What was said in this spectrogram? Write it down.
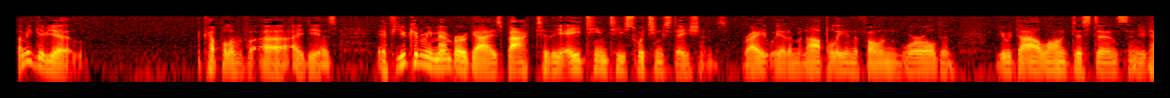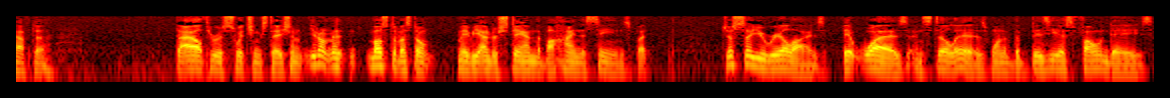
Let me give you a, a couple of uh, ideas. If you can remember, guys, back to the AT and T switching stations, right? We had a monopoly in the phone world, and you would dial long distance, and you'd have to dial through a switching station. You don't. Most of us don't maybe understand the behind the scenes, but just so you realize, it was and still is one of the busiest phone days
